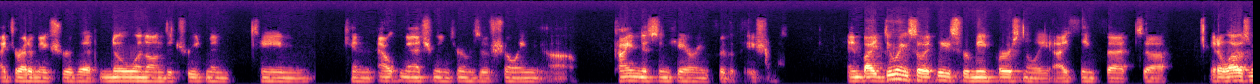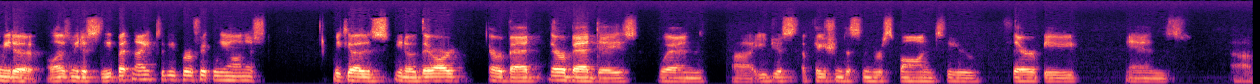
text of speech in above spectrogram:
I try to make sure that no one on the treatment team can outmatch me in terms of showing uh, kindness and caring for the patient and by doing so, at least for me personally, I think that uh, it allows me to allows me to sleep at night. To be perfectly honest, because you know there are there are bad there are bad days when uh, you just a patient doesn't respond to therapy, and uh,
